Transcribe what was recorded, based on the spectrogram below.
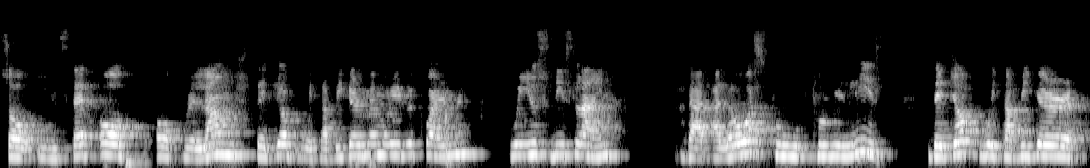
So instead of, of relaunch the job with a bigger memory requirement, we use this line that allow us to, to release the job with a bigger,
